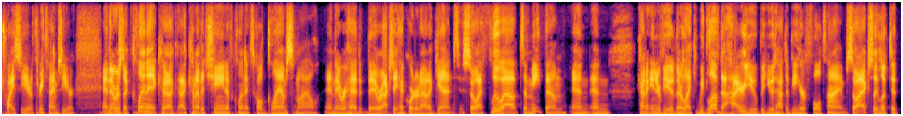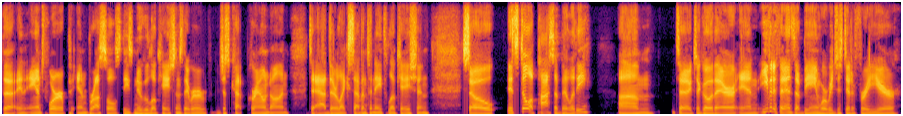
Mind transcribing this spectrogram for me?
twice a year, three times a year, and there was a clinic, a, a kind of a chain of clinics called Glam Smile, and they were head they were actually headquartered out of Ghent. So I flew out to meet them and and kind of interviewed. And they're like, "We'd love to hire you, but you'd have to be here full time." So I actually looked at the in Antwerp and Brussels these new locations they were just cut ground on to add their like seventh and eighth location. So it's still a possibility. Um, to, to go there and even if it ends up being where we just did it for a year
